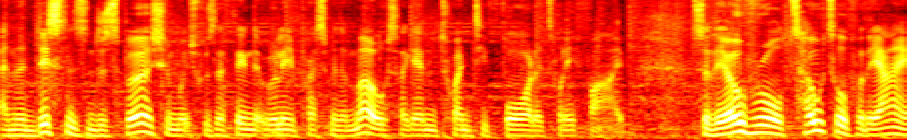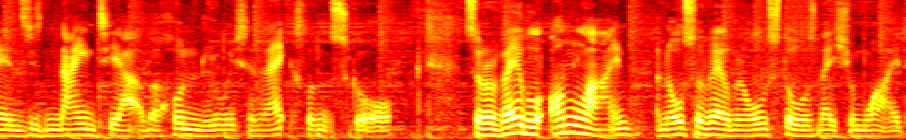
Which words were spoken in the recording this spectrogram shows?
And the distance and dispersion, which was the thing that really impressed me the most, I gave them 24 out of 25. So the overall total for the irons is 90 out of 100, which is an excellent score. So they're available online and also available in all the stores nationwide.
